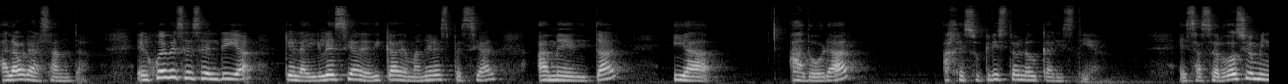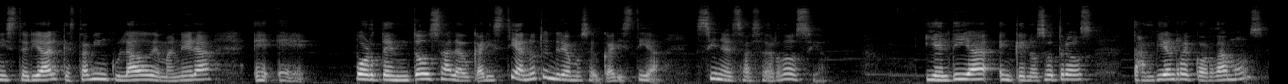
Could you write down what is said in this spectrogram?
a la hora santa. El jueves es el día que la iglesia dedica de manera especial a meditar y a adorar a Jesucristo en la Eucaristía. El sacerdocio ministerial que está vinculado de manera eh, eh, portentosa a la Eucaristía. No tendríamos Eucaristía sin el sacerdocio y el día en que nosotros también recordamos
